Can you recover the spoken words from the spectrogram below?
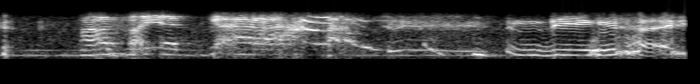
Papayat ka! Hindi nga eh.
